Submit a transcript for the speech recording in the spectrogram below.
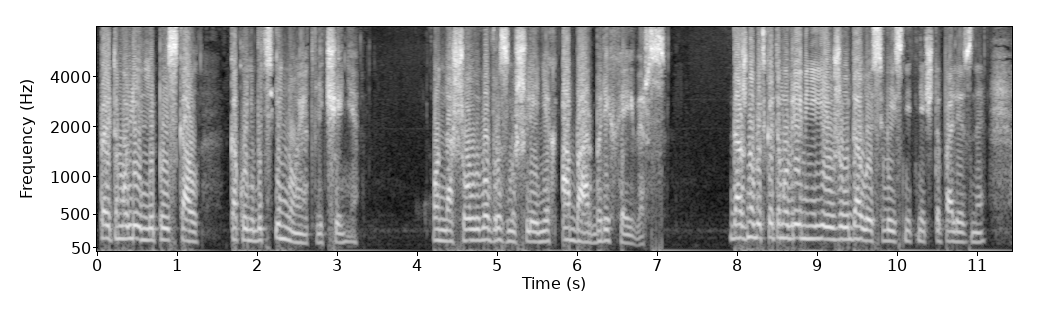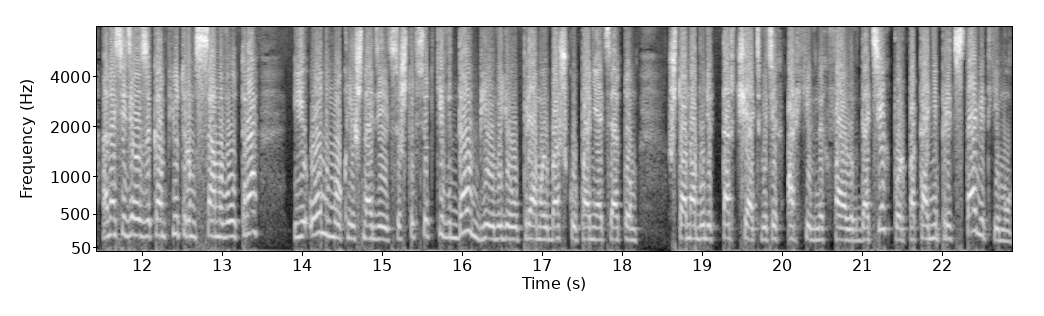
поэтому Линли поискал какое-нибудь иное отвлечение. Он нашел его в размышлениях о Барбаре Хейверс. Должно быть, к этому времени ей уже удалось выяснить нечто полезное. Она сидела за компьютером с самого утра, и он мог лишь надеяться, что все-таки вдолбил в ее упрямую башку понятие о том, что она будет торчать в этих архивных файлах до тех пор, пока не представит ему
